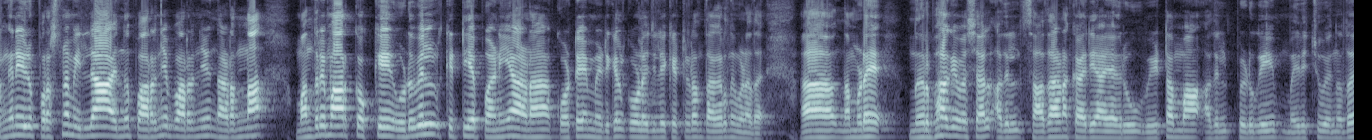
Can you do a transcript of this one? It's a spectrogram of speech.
അങ്ങനെ ഒരു പ്രശ്നമില്ല എന്ന് പറഞ്ഞ് പറഞ്ഞ് നടന്ന മന്ത്രിമാർക്കൊക്കെ ഒടുവിൽ കിട്ടിയ പണിയാണ് കോട്ടയം മെഡിക്കൽ കോളേജിലെ കെട്ടിടം തകർന്നു വീണത്. നമ്മുടെ നിർഭാഗ്യവശാൽ അതിൽ സാധാരണക്കാരിയായ ഒരു വീട്ടമ്മ അതിൽ പെടുകയും മരിച്ചു എന്നത്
